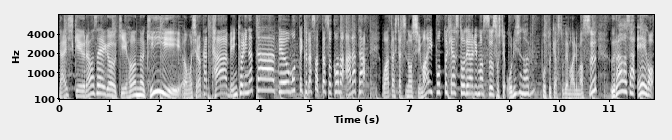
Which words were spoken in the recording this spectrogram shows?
外資系裏技英語基本のキー面白かった。勉強になった。って思ってくださった。そこのあなた。私たちの姉妹ポッドキャストであります。そしてオリジナルポッドキャストでもあります裏技英語。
